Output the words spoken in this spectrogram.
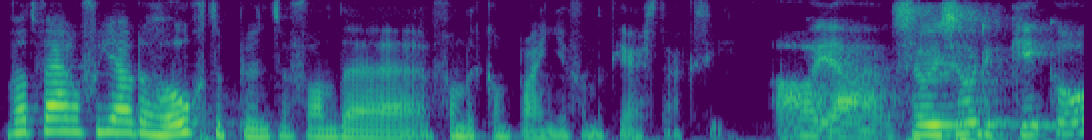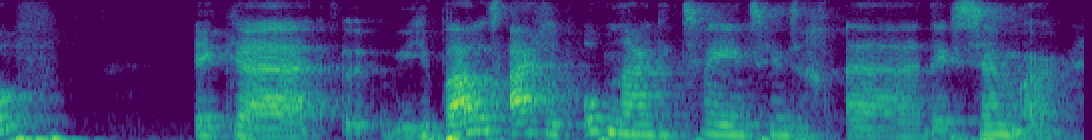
wat waren voor jou de hoogtepunten van de, van de campagne, van de kerstactie? Oh ja, sowieso de kick-off. Ik, uh, je bouwt eigenlijk op naar die 22 uh, eh, december.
